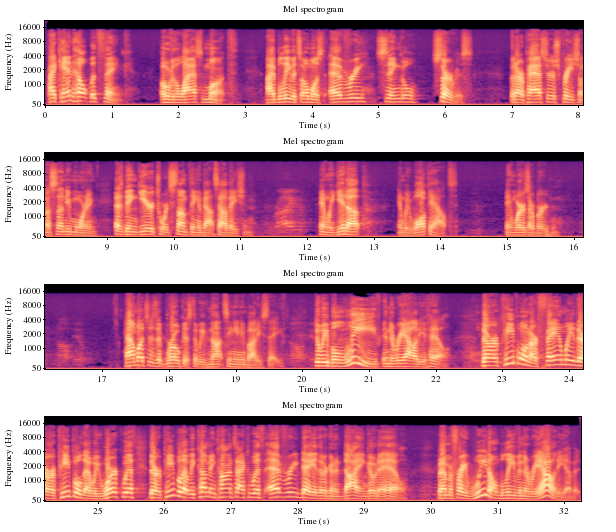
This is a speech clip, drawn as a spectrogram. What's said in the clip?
I can't help but think over the last month, I believe it's almost every single service that our pastor has preached on a Sunday morning has been geared towards something about salvation. Right. And we get up and we walk out, and where's our burden? How much has it broke us that we've not seen anybody saved? Do we believe in the reality of hell? There are people in our family, there are people that we work with, there are people that we come in contact with every day that are going to die and go to hell. But I'm afraid we don't believe in the reality of it.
